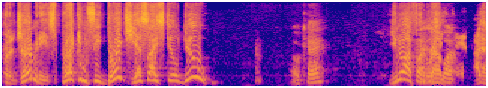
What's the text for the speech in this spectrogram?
go to Germany, but I can see Deutsch. Yes, I still do. Okay. You know, I I fuck just around. want I,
